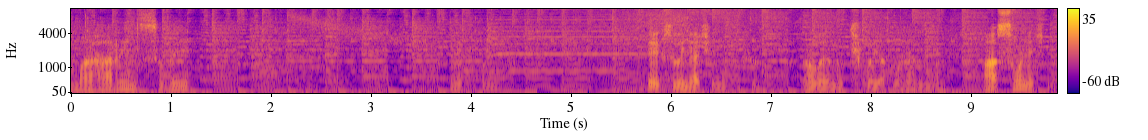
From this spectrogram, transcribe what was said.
Маргарин сви. Не понял. Таке як свинячий написано. Але ну типу як маргарин. А, сонячний.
